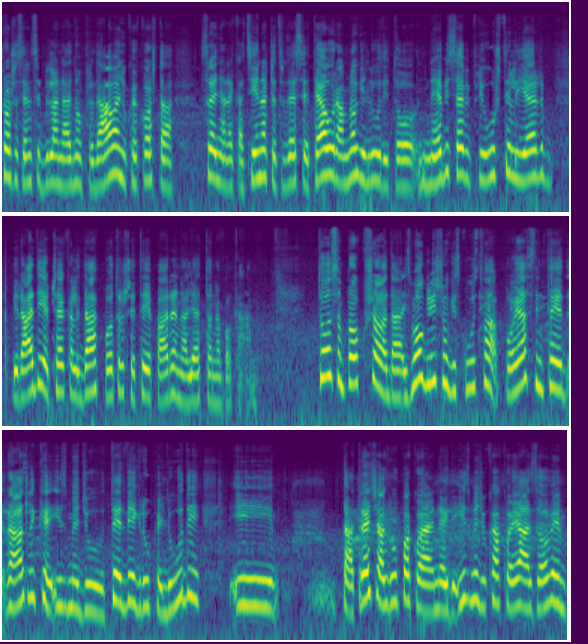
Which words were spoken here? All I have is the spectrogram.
prošle sedmice bila na jednom predavanju koje košta srednja neka cijena, 40 eura. Mnogi ljudi to ne bi sebi priuštili jer bi radije čekali da potroše te pare na ljeto na Balkanu to sam pokušala da iz mog ličnog iskustva pojasnim te razlike između te dvije grupe ljudi i ta treća grupa koja je negdje između, kako ja zovem,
